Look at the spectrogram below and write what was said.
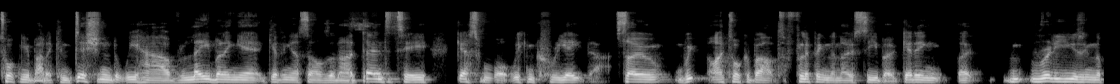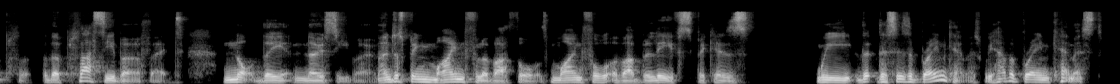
talking about a condition that we have, labeling it, giving ourselves an identity, guess what? We can create that. So we, I talk about flipping the nocebo, getting like really using the, the placebo effect, not the nocebo and just being mindful of our thoughts, mindful of our beliefs, because we, th- this is a brain chemist. We have a brain chemist.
